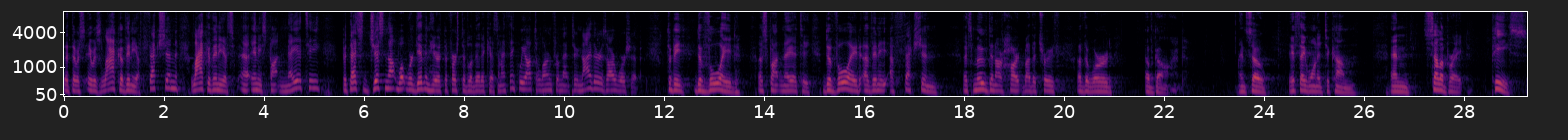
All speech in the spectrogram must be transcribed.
that there was, it was lack of any affection, lack of any, uh, any spontaneity. But that's just not what we're given here at the first of Leviticus. And I think we ought to learn from that too. Neither is our worship to be devoid of spontaneity, devoid of any affection that's moved in our heart by the truth of the Word of God. And so, if they wanted to come and celebrate peace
